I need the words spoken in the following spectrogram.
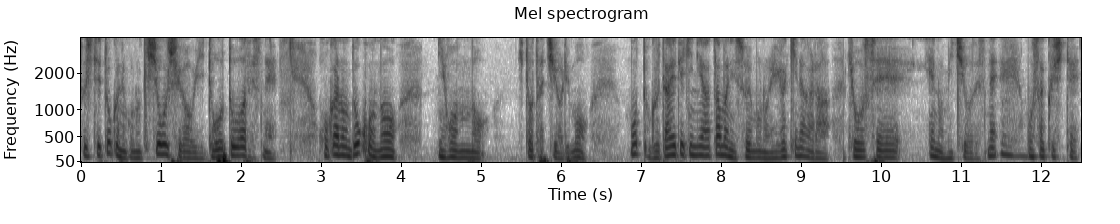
そして特にこの希少種が多い道東はですね他のどこの日本の人たちよりももっと具体的に頭にそういうものを描きながら共生への道をですね模索して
